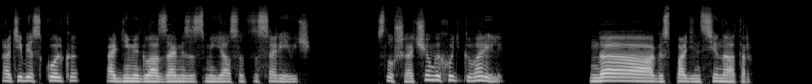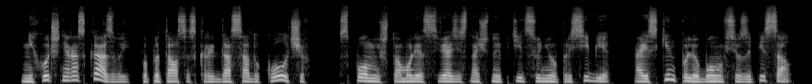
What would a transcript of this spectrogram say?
«А тебе сколько?» — одними глазами засмеялся цесаревич. «Слушай, о чем вы хоть говорили?» «Да, господин сенатор». «Не хочешь, не рассказывай», — попытался скрыть досаду Колчев, Вспомни, что амулет связи с ночной птицей у него при себе, а Искин по-любому все записал.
